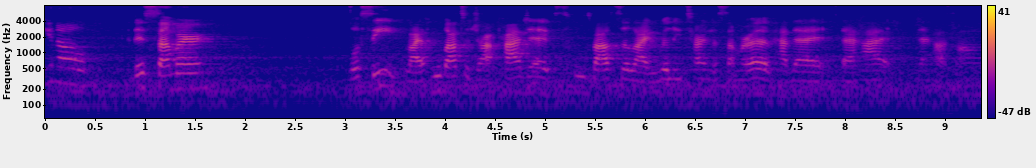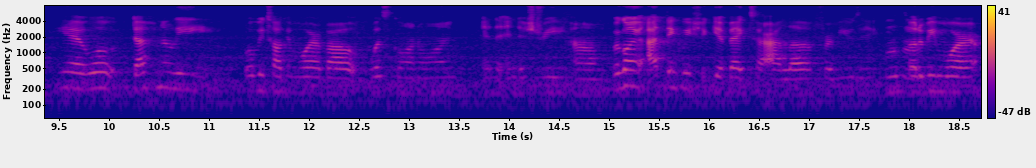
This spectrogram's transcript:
you know, this summer, we'll see. Like who about to drop projects? Who's about to like really turn the summer up? Have that that hot that hot song? Yeah, well, definitely we'll be talking more about what's going on in the industry. Um, we're going. I think we should get back to our love for music. Mhm. So it'll be more.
